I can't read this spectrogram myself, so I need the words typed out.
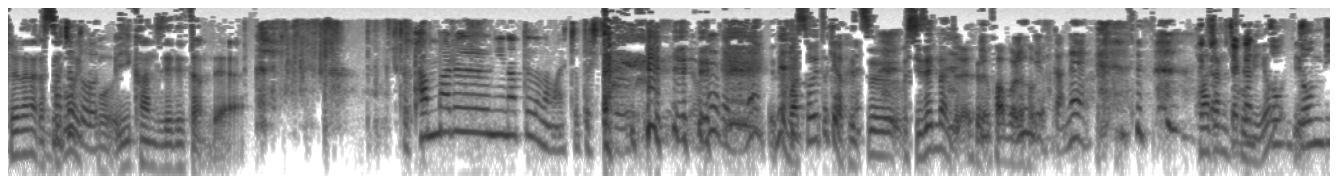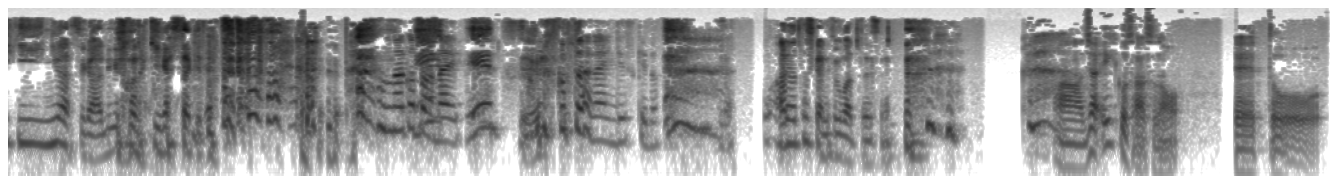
それがなんかすごいこういい感じで出たんで、パン丸になってたのはちょっと失礼ですよね でもね。でもまあそういう時は普通自然なんじゃないですか、ね、パン丸のが。いいんですかね。パジャンコミよドン引きニュアンスがあるような気がしたけど。そんなことはない。えそんなことはないんですけど。あれは確かにすごかったですね。あじゃあえきこさんそのえっ、と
